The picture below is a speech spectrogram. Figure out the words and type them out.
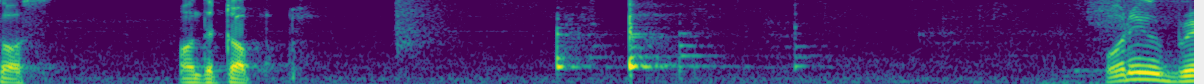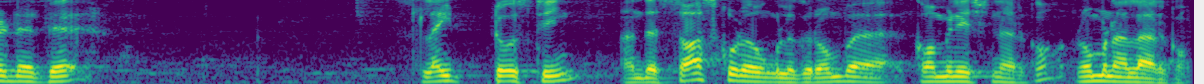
Sauce on the top. ஒரே ஒரு பிரெட் எடுத்து ஸ்லைட் டோஸ்டிங் அந்த சாஸ் கூட உங்களுக்கு ரொம்ப காம்பினேஷனாக இருக்கும். ரொம்ப நல்லாயிருக்கும்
